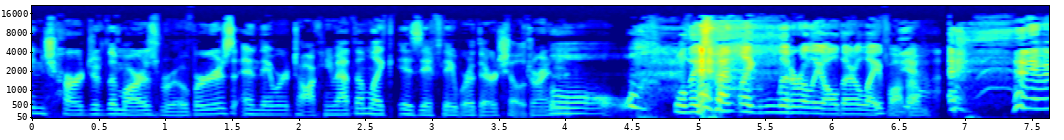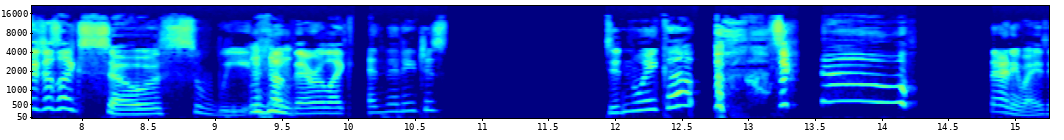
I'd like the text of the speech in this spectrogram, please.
in charge of the Mars rovers and they were talking about them like as if they were their children Oh. Well, they spent like literally all their life on yeah. them. and it was just like so sweet how they were like and then he just didn't wake up I was like no so anyways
